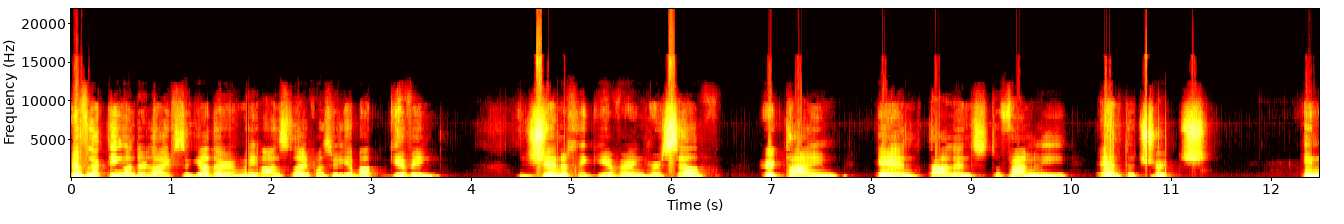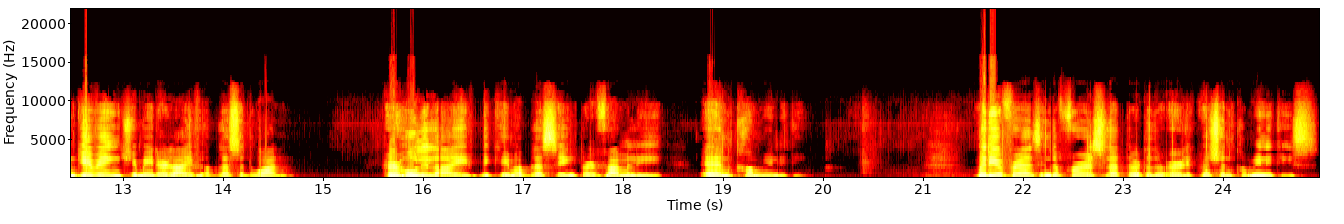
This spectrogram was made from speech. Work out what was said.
Reflecting on their lives together, my aunt's life was really about giving generously giving herself, her time, and talents to family and to church. In giving, she made her life a blessed one. Her holy life became a blessing to her family and community. My dear friends, in the first letter to the early Christian communities,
